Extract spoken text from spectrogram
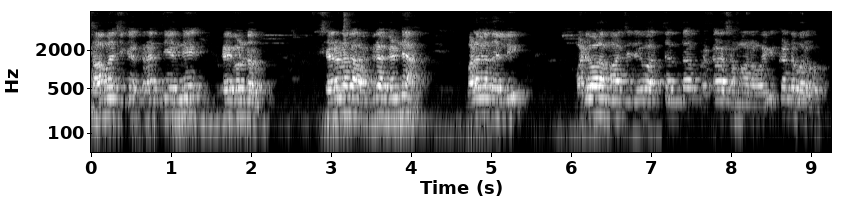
ಸಾಮಾಜಿಕ ಕ್ರಾಂತಿಯನ್ನೇ ಕೈಗೊಂಡರು. ಶರಣರ ಅಗ್ರಗಣ್ಯ ಬಳಗದಲ್ಲಿ ಮಡಿವಾಳ ಮಾಚಿದೇವ ಅತ್ಯಂತ ಪ್ರಕಾಶಮಾನವಾಗಿ ಕಂಡುಬರುವರು.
